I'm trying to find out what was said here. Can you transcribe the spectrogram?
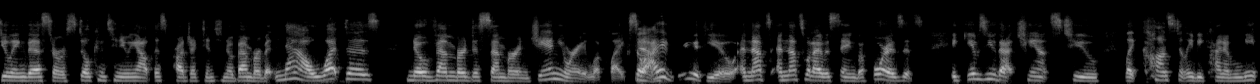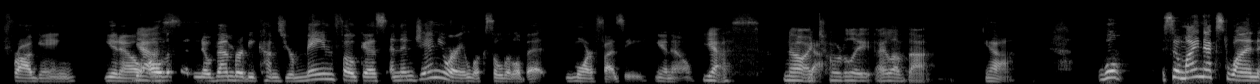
doing this or still continuing out this project into November. But now what does November, December, and January look like? So Yeah. I agree with you. And that's and that's what I was saying before is it's it gives you that chance to like constantly be kind of leapfrogging. You know, all of a sudden November becomes your main focus, and then January looks a little bit more fuzzy, you know. Yes. No, I totally I love that. Yeah. Well, so my next one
